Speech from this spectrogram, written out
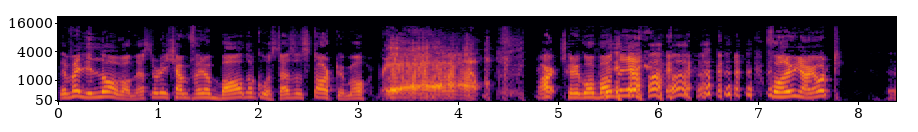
Det er veldig lovende når du kommer for å bade og kose deg, så starter du med å Skal vi gå og bade, eller? Få det unnagjort.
